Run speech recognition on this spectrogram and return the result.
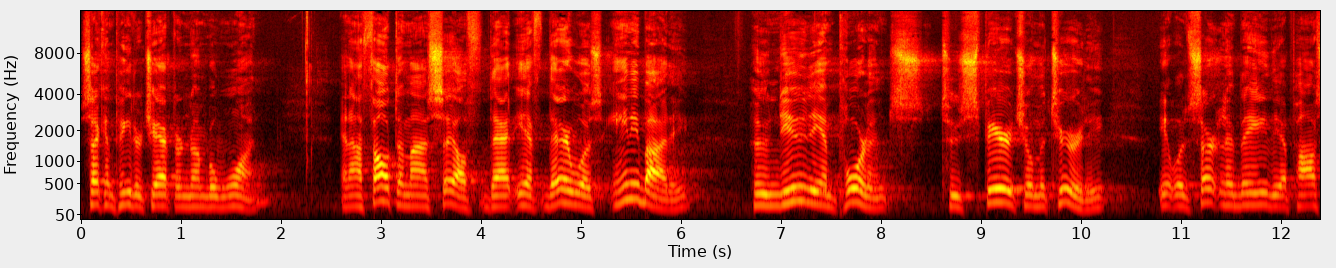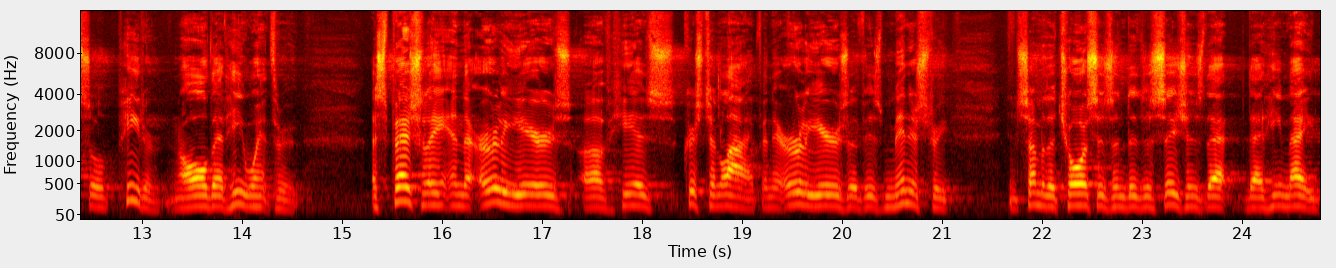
2 Peter chapter number 1. And I thought to myself that if there was anybody who knew the importance to spiritual maturity, it would certainly be the Apostle Peter and all that he went through, especially in the early years of his Christian life, in the early years of his ministry, and some of the choices and the decisions that, that he made.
